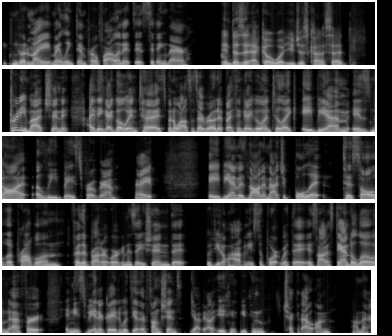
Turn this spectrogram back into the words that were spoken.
you can go to my my LinkedIn profile and it's it's sitting there. and does it echo what you just kind of said? Pretty much. And I think I go into it's been a while since I wrote it, but I think I go into like ABM is not a lead based program, right? ABM is not a magic bullet to solve a problem for the broader organization that if you don't have any support with it, it's not a standalone effort. It needs to be integrated with the other functions. Yada yada. You can you can check it out on on there.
